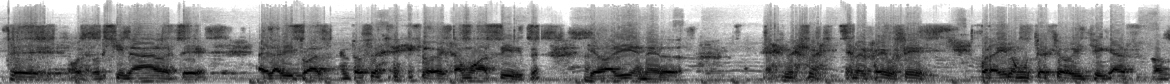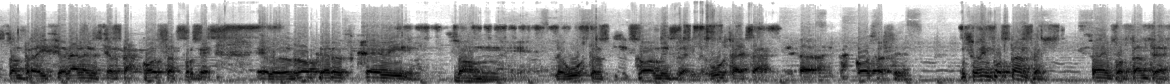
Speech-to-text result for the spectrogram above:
este, original, este, el habitual. Entonces lo dejamos así, quedó ahí en el, en el, Facebook, sí. Por ahí los muchachos y chicas son, tradicionales en ciertas cosas porque el rocker heavy son, les gusta el cómic, les gusta estas, estas, cosas. Y son importantes, son importantes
